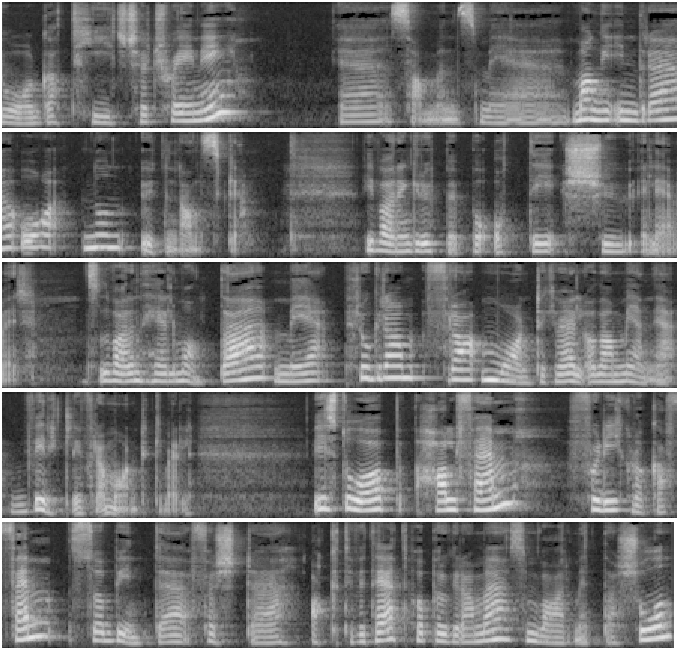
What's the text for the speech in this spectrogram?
yoga teacher training eh, sammen med mange indre og noen utenlandske. Vi var en gruppe på 87 elever. Så det var en hel måned med program fra morgen til kveld, og da mener jeg virkelig fra morgen til kveld. Vi sto opp halv fem fordi klokka fem så begynte første aktivitet på programmet, som var meditasjon.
